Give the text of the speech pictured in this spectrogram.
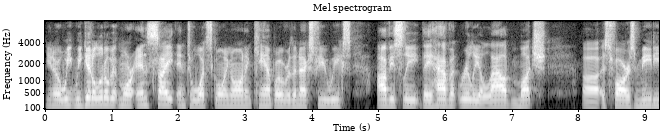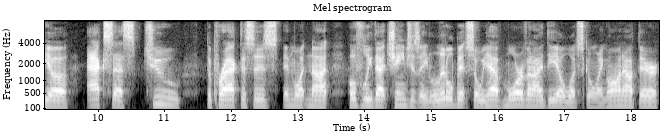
you know we we get a little bit more insight into what's going on in camp over the next few weeks. Obviously, they haven't really allowed much uh, as far as media access to the practices and whatnot. Hopefully that changes a little bit so we have more of an idea what's going on out there.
